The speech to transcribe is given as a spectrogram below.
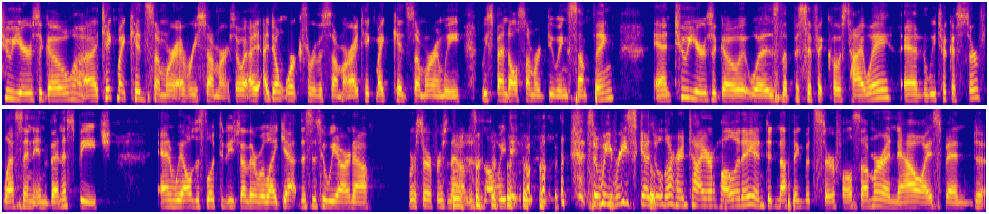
two years ago. Uh, I take my kids somewhere every summer, so I, I, don't work through the summer. I take my kids somewhere, and we we spend all summer doing something. And two years ago, it was the Pacific Coast Highway, and we took a surf lesson in Venice Beach. And we all just looked at each other and were like, "Yeah, this is who we are now we're surfers now. This is all we do. so we rescheduled our entire holiday and did nothing but surf all summer. And now I spend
